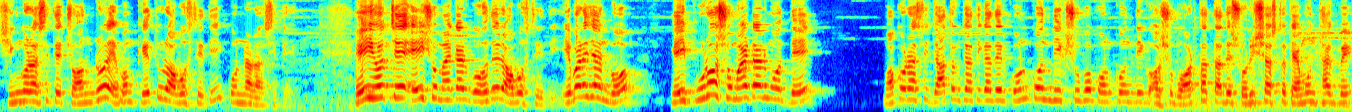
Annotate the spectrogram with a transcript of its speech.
সিংহ রাশিতে চন্দ্র এবং কেতুর অবস্থিতি কন্যা রাশিতে। এই হচ্ছে এই সময়কার গ্রহদের অবস্থিতি। এবারে জানব এই পুরো সময়টার মধ্যে মকর রাশি জাতক জাতিকাদের কোন কোন দিক শুভ, কোন কোন দিক অশুভ? অর্থাৎ তাদের শরীর স্বাস্থ্য কেমন থাকবে?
